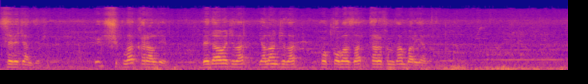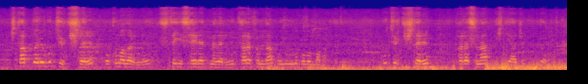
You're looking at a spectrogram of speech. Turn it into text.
sevecendir. Üç şıkla kararlıyım. Bedavacılar, yalancılar, hokkabazlar tarafından bariyerli. Kitapları bu tür kişilerin okumalarını, siteyi seyretmelerini tarafından uyumlu bulunmamaktadır. Bu tür kişilerin parasına ihtiyacı yoktur.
